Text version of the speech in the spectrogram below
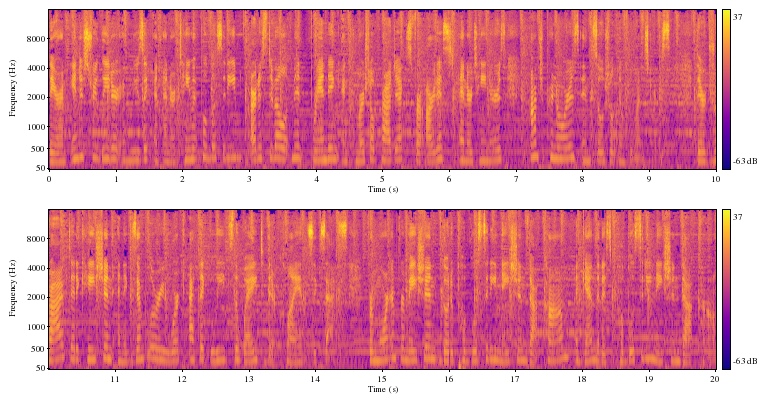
They are an industry leader in music and entertainment publicity, artist development, branding, and commercial projects for artists, entertainers, entrepreneurs, and social influencers. Their drive, dedication, and exemplary work ethic leads the way to their clients' success. For more information, go to publicitynation.com. Again, that is publicitynation.com.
